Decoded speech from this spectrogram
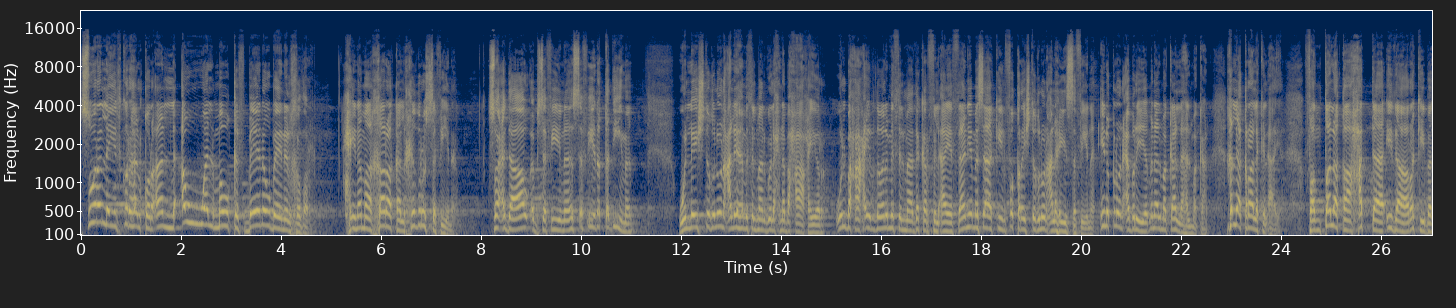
صورة اللي يذكرها القرآن لأول موقف بينه وبين الخضر حينما خرق الخضر السفينة. صعدوا بسفينة سفينة قديمة. واللي يشتغلون عليها مثل ما نقول إحنا بحاحير. والبحاحير ذولا مثل ما ذكر في الآية الثانية مساكين فقراء يشتغلون على هي السفينة ينقلون عبرية من المكان لهالمكان. خلي أقرأ لك الآية. فانطلق حتى إذا ركب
